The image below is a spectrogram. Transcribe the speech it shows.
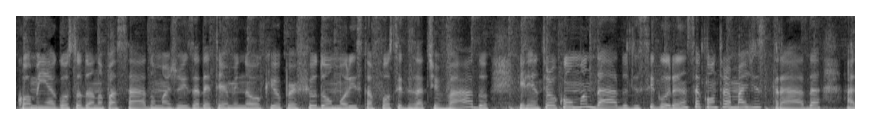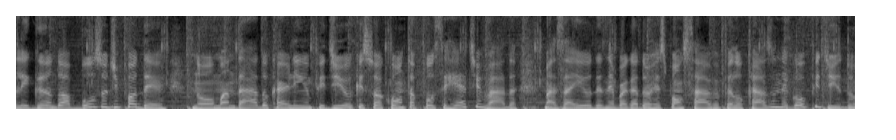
Como em agosto do ano passado, uma juíza determinou que o perfil do humorista fosse desativado, ele entrou com um mandado de segurança contra a magistrada, alegando abuso de poder. No mandado, Carlinho pediu que sua conta fosse reativada, mas aí o desembargador responsável pelo caso negou o pedido.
